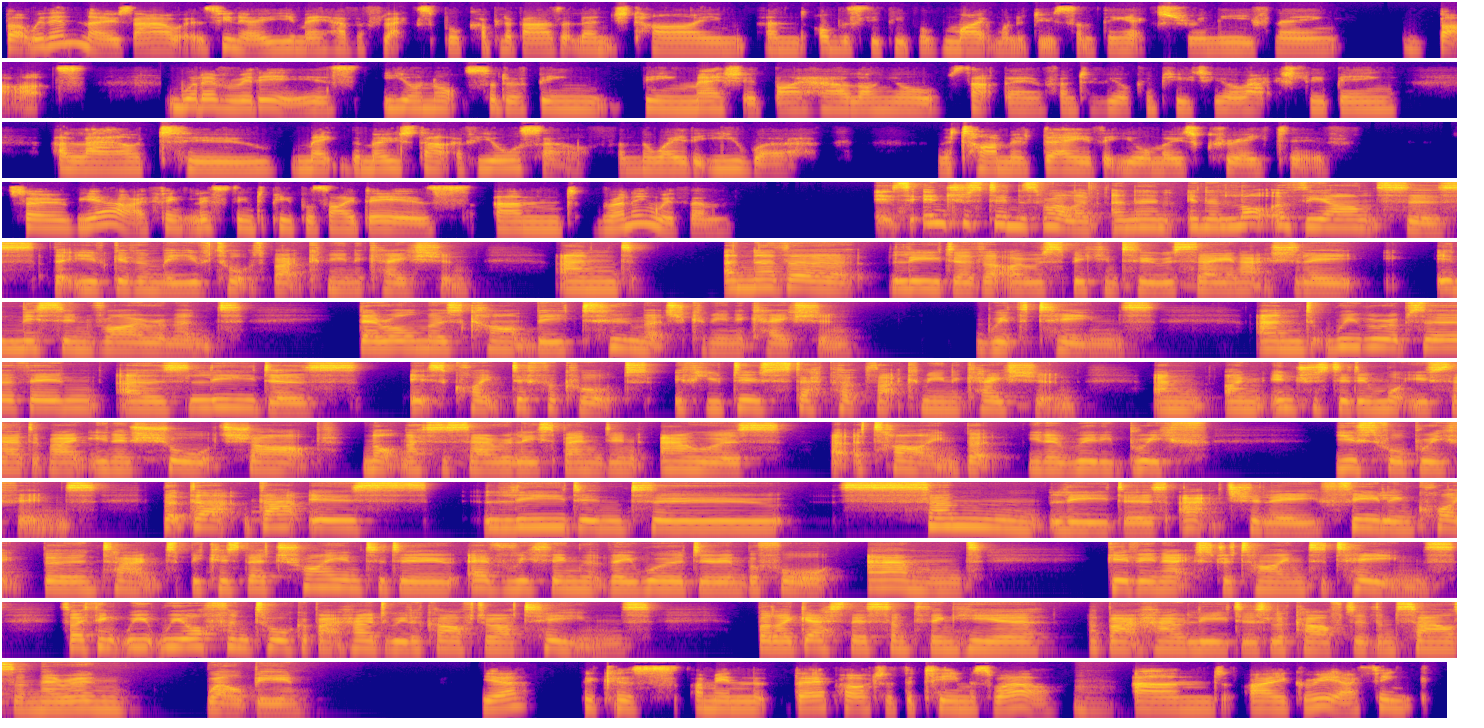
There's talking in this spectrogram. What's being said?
But within those hours, you know, you may have a flexible couple of hours at lunchtime. And obviously, people might want to do something extra in the evening. But whatever it is, you're not sort of being being measured by how long you're sat there in front of your computer. You're actually being allowed to make the most out of yourself and the way that you work, the time of day that you're most creative. So, yeah, I think listening to people's ideas and running with them. It's interesting as well. And in a lot of the answers that you've given me, you've talked about communication. And another leader that I was speaking to was saying, actually, in this environment, there almost can't be too much communication with teams and we were observing as leaders, it's quite difficult if you do step up that communication. And I'm interested in what you said about, you know, short, sharp, not necessarily spending hours at a time, but, you know, really brief, useful briefings. But that that is leading to some leaders actually feeling quite burnt out because they're trying to do everything that they were doing before and giving extra time to teams. So I think we, we often talk about how do we look after our teams, but I guess there's something here about how leaders look after themselves and their own well-being. Yeah, because I mean they're part of the team as well. Mm. And I agree. I think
